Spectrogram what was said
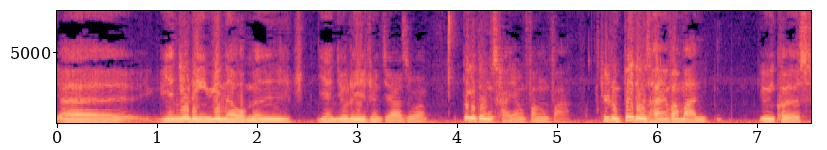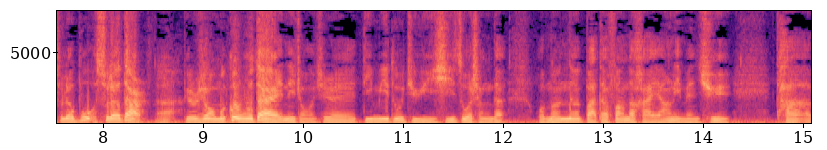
呃研究领域呢，我们研究了一种叫做被动采样方法。这种被动采样方法，用一块塑料布、塑料袋儿啊，比如像我们购物袋那种是低密度聚乙烯做成的，我们呢把它放到海洋里面去，它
